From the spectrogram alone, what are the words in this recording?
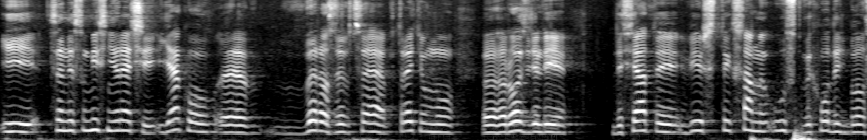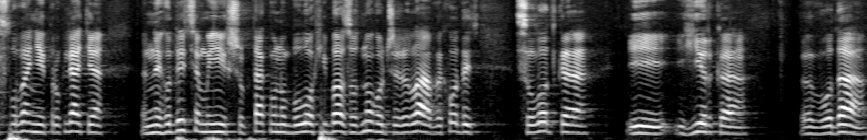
І це несумісні речі. Яков е, виразив це в третьому е, розділі, 10 вірш з тих самих уст виходить благословення і прокляття. Не годиться моїх, щоб так воно було. Хіба з одного джерела виходить солодка і гірка е, вода.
